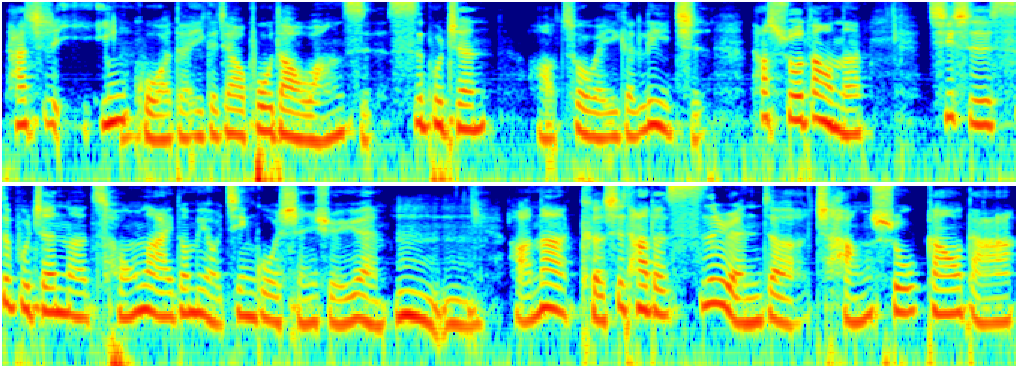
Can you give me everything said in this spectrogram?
他是以英国的一个叫布道王子斯布珍啊作为一个例子。他说到呢，其实斯布珍呢从来都没有进过神学院，嗯嗯，好，那可是他的私人的藏书高达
